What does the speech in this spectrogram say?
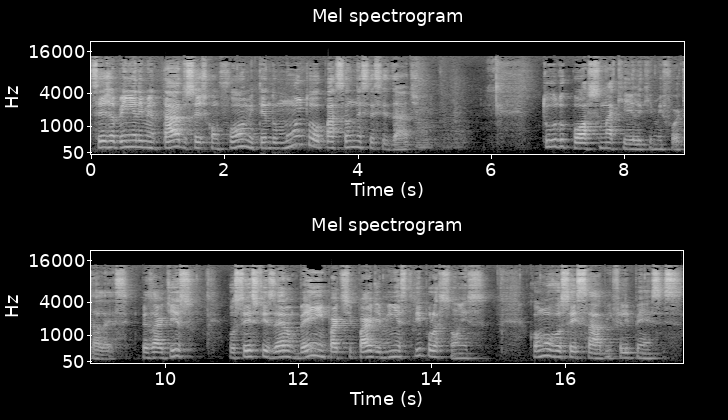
Seja bem alimentado, seja com fome, tendo muito ou passando necessidade. Tudo posso naquele que me fortalece. Apesar disso, vocês fizeram bem em participar de minhas tribulações como vocês sabem, Filipenses,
